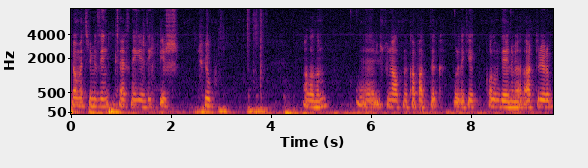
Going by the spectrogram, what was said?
Geometrimizin içerisine girdik. Bir tube alalım. E, üstünü altını kapattık. Buradaki kolum değerini biraz arttırıyorum.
